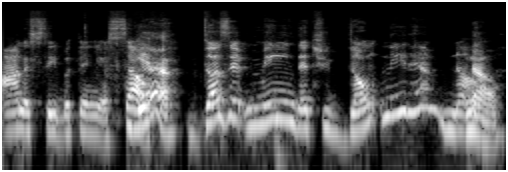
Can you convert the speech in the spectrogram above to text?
honesty within yourself. Yeah, Does it mean that you don't need him? No. no,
